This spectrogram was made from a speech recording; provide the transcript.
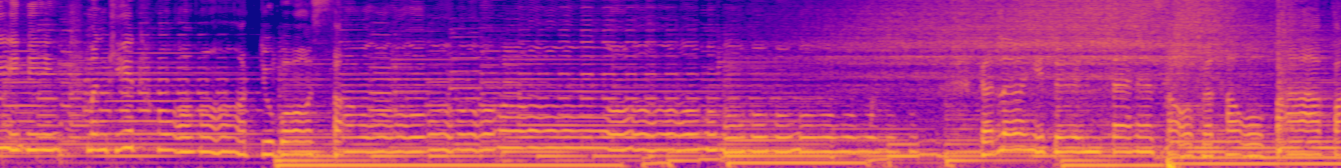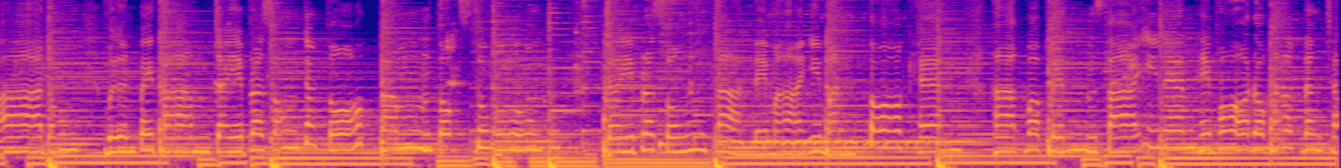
ดี มันคิดฮอดอยู่บ่เศร้าก็เลยตื่นแต่เศร้าเพื่อเข้าป่าฟ้าดงบืนไปตามใจประสงค์จากตกต่ำ ตกสูง ใจประสงค์ต้านได้ไหมมันต่อแขนหากว่าเป็นสายแน่นให้พ่อดอกฮักดังใจ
